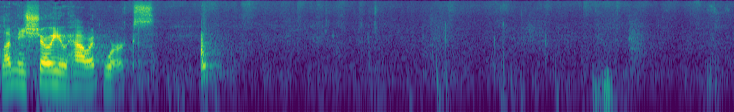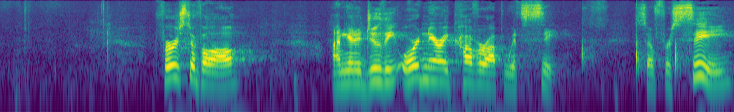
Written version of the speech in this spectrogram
Let me show you how it works. First of all, I'm going to do the ordinary cover-up with C. So for C,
